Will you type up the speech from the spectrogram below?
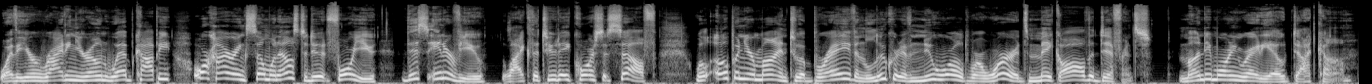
Whether you're writing your own web copy or hiring someone else to do it for you, this interview, like the two day course itself, will open your mind to a brave and lucrative new world where words make all the difference. MondayMorningRadio.com.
